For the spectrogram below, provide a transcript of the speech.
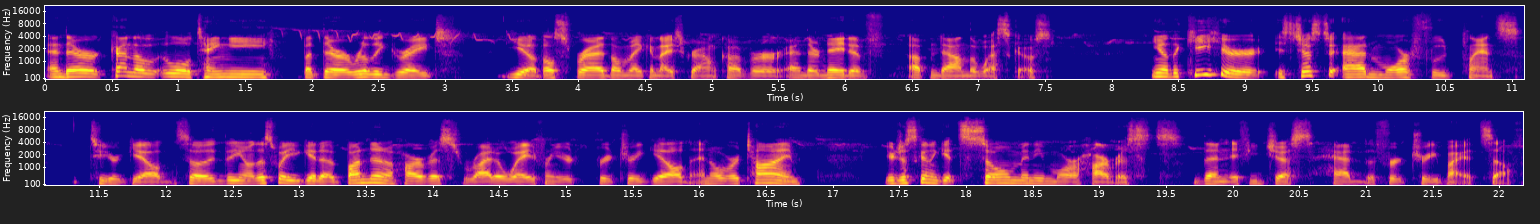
And they're kind of a little tangy, but they're really great you know, they'll spread, they'll make a nice ground cover, and they're native up and down the west coast. You know, the key here is just to add more food plants to your guild. So, you know, this way you get abundant harvest right away from your fruit tree guild, and over time, you're just going to get so many more harvests than if you just had the fruit tree by itself.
